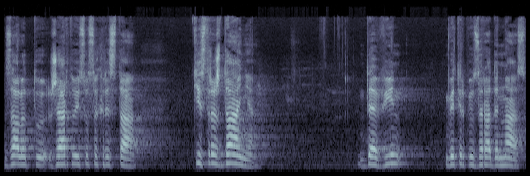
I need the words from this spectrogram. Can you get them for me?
залиту жертву Ісуса Христа, ті страждання, де Він витерпів заради нас.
